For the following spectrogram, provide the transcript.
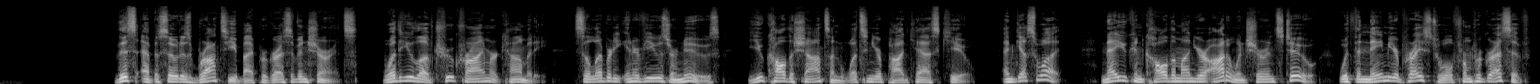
This episode is brought to you by Progressive Insurance. Whether you love true crime or comedy, celebrity interviews or news, you call the shots on what's in your podcast queue. And guess what? Now you can call them on your auto insurance too with the Name Your Price tool from Progressive.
